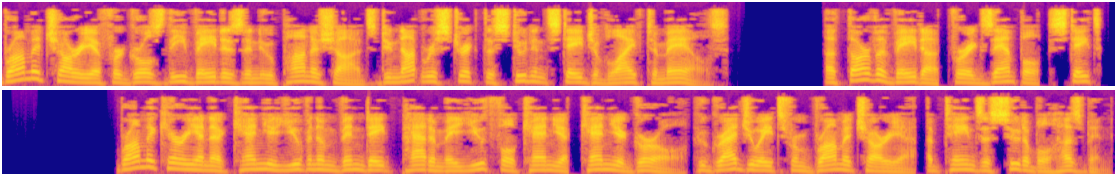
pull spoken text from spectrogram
Brahmacharya for girls The Vedas and Upanishads do not restrict the student stage of life to males. Atharva Veda, for example, states, Brahmacharyena Kanya Yuvanam Vindate Padam a youthful Kanya, Kanya girl who graduates from brahmacharya, obtains a suitable husband.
